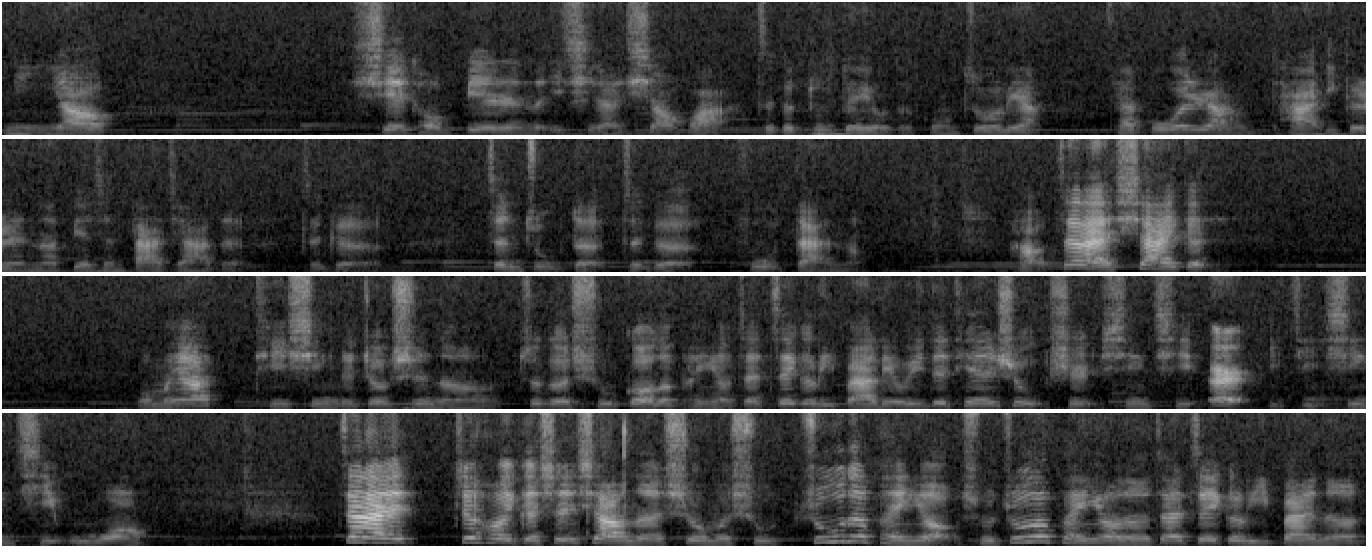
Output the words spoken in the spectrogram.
你要协同别人呢一起来消化这个猪队友的工作量，才不会让他一个人呢变成大家的这个真主的这个负担哦。好，再来下一个。我们要提醒的就是呢，这个属狗的朋友在这个礼拜留意的天数是星期二以及星期五哦。再来最后一个生肖呢，是我们属猪的朋友。属猪的朋友呢，在这个礼拜呢，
